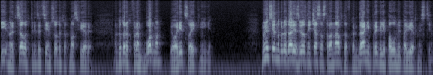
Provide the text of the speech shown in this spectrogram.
и 0,37 атмосферы, о которых Фрэнк Борман говорит в своей книге. Мы все наблюдали звездный час астронавтов, когда они прыгали по лунной поверхности.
